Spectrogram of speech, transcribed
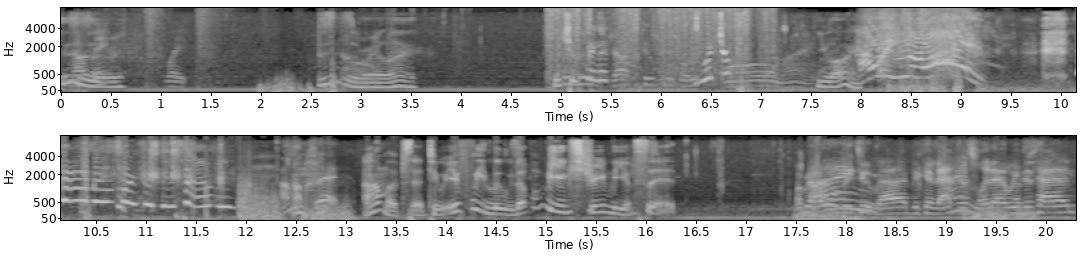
This No, isn't they- real. Wait. This isn't No. real life. What you two dudes finna? dropped two people. What you- Oh my. You lying? How are you alive? How the fuck did this happen? I'm upset. I'm upset too. If we lose, I'm gonna be extremely upset. I mean, I won't be too mad because that I'm display that we just had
